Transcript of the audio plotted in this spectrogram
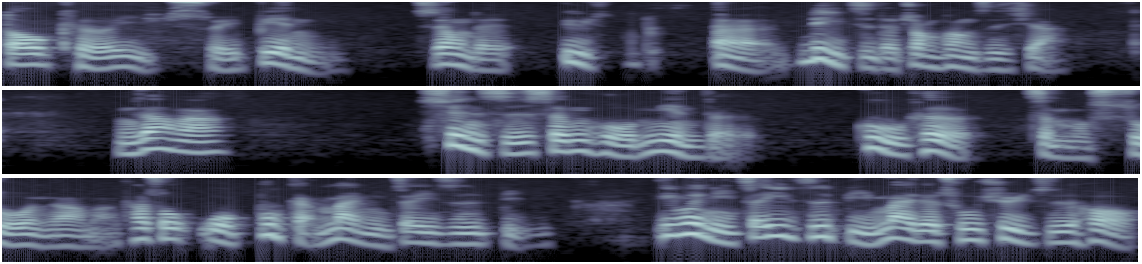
都可以，随便你。这种的预呃例子的状况之下，你知道吗？现实生活面的顾客怎么说？你知道吗？他说我不敢卖你这一支笔，因为你这一支笔卖得出去之后，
